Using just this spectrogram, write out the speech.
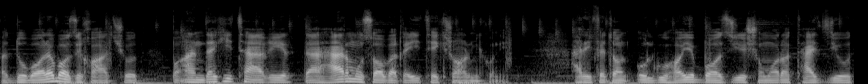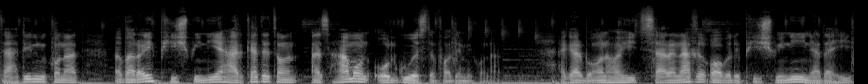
و دوباره بازی خواهد شد با اندکی تغییر در هر مسابقه ای تکرار می کنید حریفتان الگوهای بازی شما را تجزیه و تحلیل می کند و برای پیش بینی حرکتتان از همان الگو استفاده می کند اگر به آنها هیچ سرنخ قابل پیش بینی ندهید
